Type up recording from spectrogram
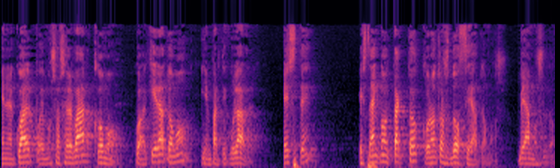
en el cual podemos observar cómo cualquier átomo, y en particular este, está en contacto con otros 12 átomos. Veámoslo.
